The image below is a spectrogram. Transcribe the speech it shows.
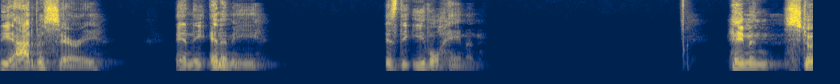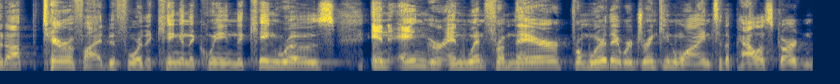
the adversary and the enemy is the evil Haman. Haman stood up, terrified before the king and the queen. The king rose in anger and went from there, from where they were drinking wine, to the palace garden.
